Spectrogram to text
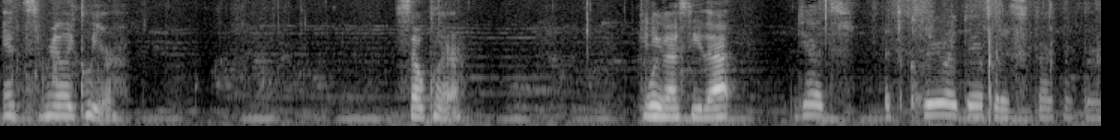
It's really clear. So clear. Can Wait. you guys see that? Yeah, it's it's clear right there, but it's dark right there.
